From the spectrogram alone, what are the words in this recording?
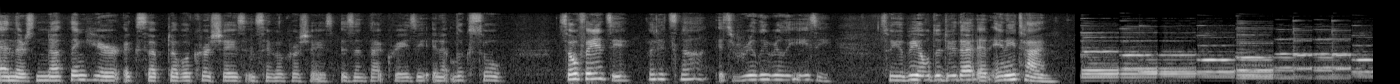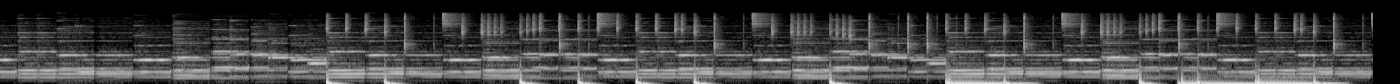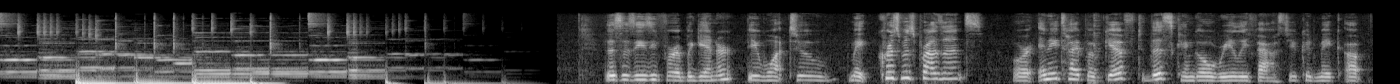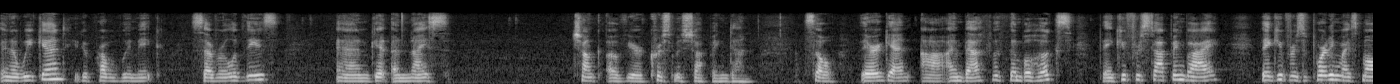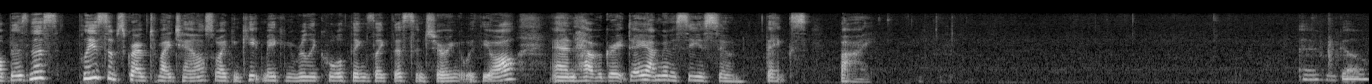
And there's nothing here except double crochets and single crochets. Isn't that crazy? And it looks so, so fancy, but it's not. It's really, really easy. So you'll be able to do that at any time. This is easy for a beginner. If you want to make Christmas presents or any type of gift, this can go really fast. You could make up in a weekend, you could probably make several of these and get a nice chunk of your Christmas shopping done. So there again, uh, I'm Beth with Thimblehooks. Thank you for stopping by. Thank you for supporting my small business. Please subscribe to my channel so I can keep making really cool things like this and sharing it with you all. And have a great day. I'm going to see you soon. Thanks. Bye. There we go.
